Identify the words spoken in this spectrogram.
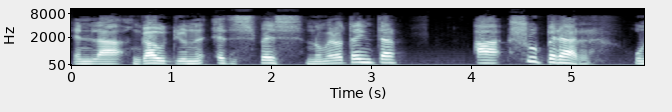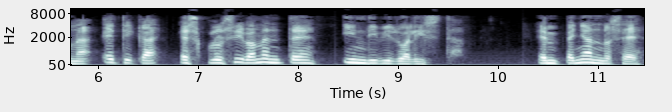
en la Gaudium et Spes número 30 a superar una ética exclusivamente individualista, empeñándose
